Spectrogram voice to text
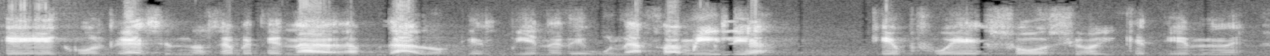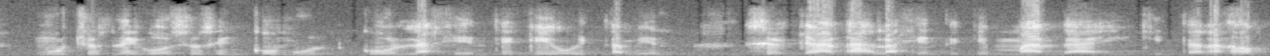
que contra ese no se mete nada, dado que él viene de una familia que fue socio y que tiene muchos negocios en común con la gente que hoy también cercana a la gente que manda en Quintana Roo.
